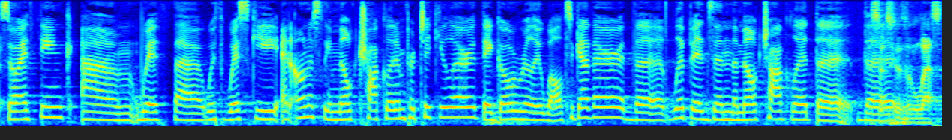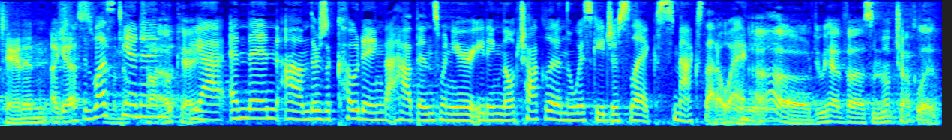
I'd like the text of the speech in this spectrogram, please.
So I think um, with uh, with whiskey and honestly milk chocolate in particular, they go really well together. The lipids in the milk chocolate, the the Is it less tannin, I guess? less in the milk tannin. chocolate? Okay. Yeah. And then um, there's a coating that happens when you're eating milk chocolate, and the whiskey just like smacks that away. Oh, do we have uh, some milk chocolate?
